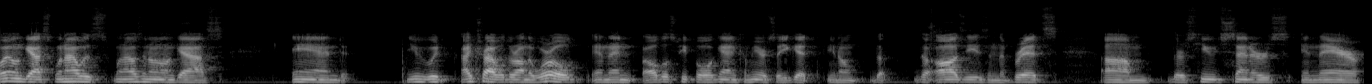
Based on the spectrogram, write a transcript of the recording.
oil and gas when i was when i was in oil and gas and you would i traveled around the world and then all those people again come here so you get you know the the aussies and the brits um there's huge centers in there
